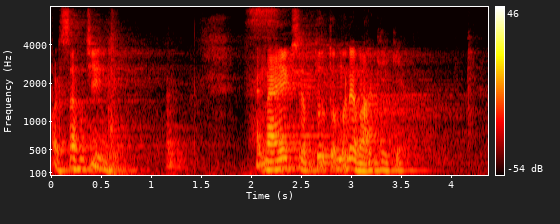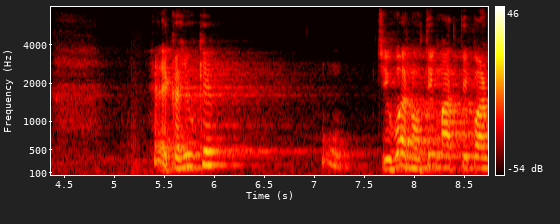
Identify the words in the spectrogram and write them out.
પણ સમજી નહીં એના એક શબ્દો તો મને વાગી ગયા. એણે કહ્યું કે હું જીવવા નહોતી માગતી, પણ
